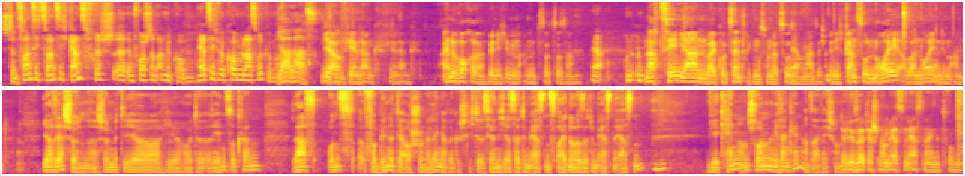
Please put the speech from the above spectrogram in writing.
Stimmt. 2020 ganz frisch äh, im Vorstand angekommen. Herzlich willkommen, Lars Rückemann. Ja, Lars. Ja, vielen Dank, vielen Dank. Eine Woche bin ich im Amt sozusagen. ja. Und, und Nach zehn Jahren bei Cozentric muss man dazu sagen. Also ich bin nicht ganz so neu, aber neu in dem Amt. Ja. Ja, sehr schön. Äh, Schön mit dir hier heute reden zu können. Lars, uns verbindet ja auch schon eine längere Geschichte. Ist ja nicht erst seit dem 1.2. oder seit dem 1.1. Mhm. Wir kennen uns schon, wie lange kennen wir uns eigentlich schon? Ja, Ihr seid ja schon am 1.1. eingezogen.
